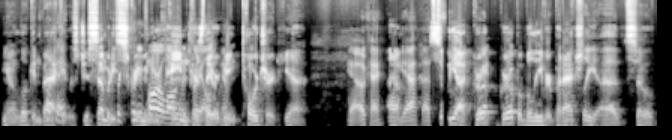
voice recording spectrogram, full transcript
you know looking back, okay. it was just somebody pretty, screaming in pain because they were yeah. being tortured. Yeah. Yeah. Okay. Um, yeah. That's so. Yeah. Grew up, grew up a believer, but actually, uh, so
